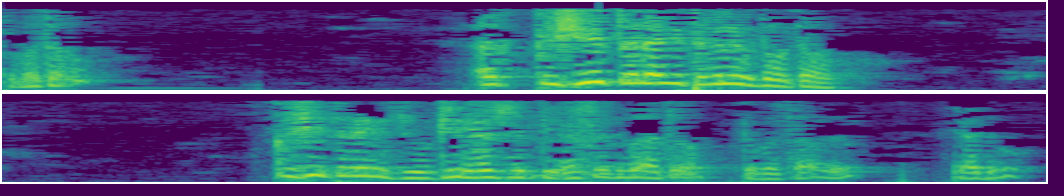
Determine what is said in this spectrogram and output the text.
तो बताओ। किसी तरह की तकलीफ़ तो बताओ। किसी तरह की झूठी असत असत बात हो तो बताओ। क्या दो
